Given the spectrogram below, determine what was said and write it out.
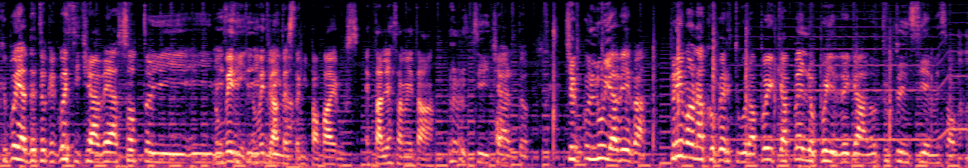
Che poi ha detto che questi ce l'aveva sotto i, i Non vedi, di non vedi la testa di Papyrus? È tagliata a metà. sì, certo. Cioè, lui aveva prima una copertura, poi il cappello, poi il regalo, tutto insieme sotto.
